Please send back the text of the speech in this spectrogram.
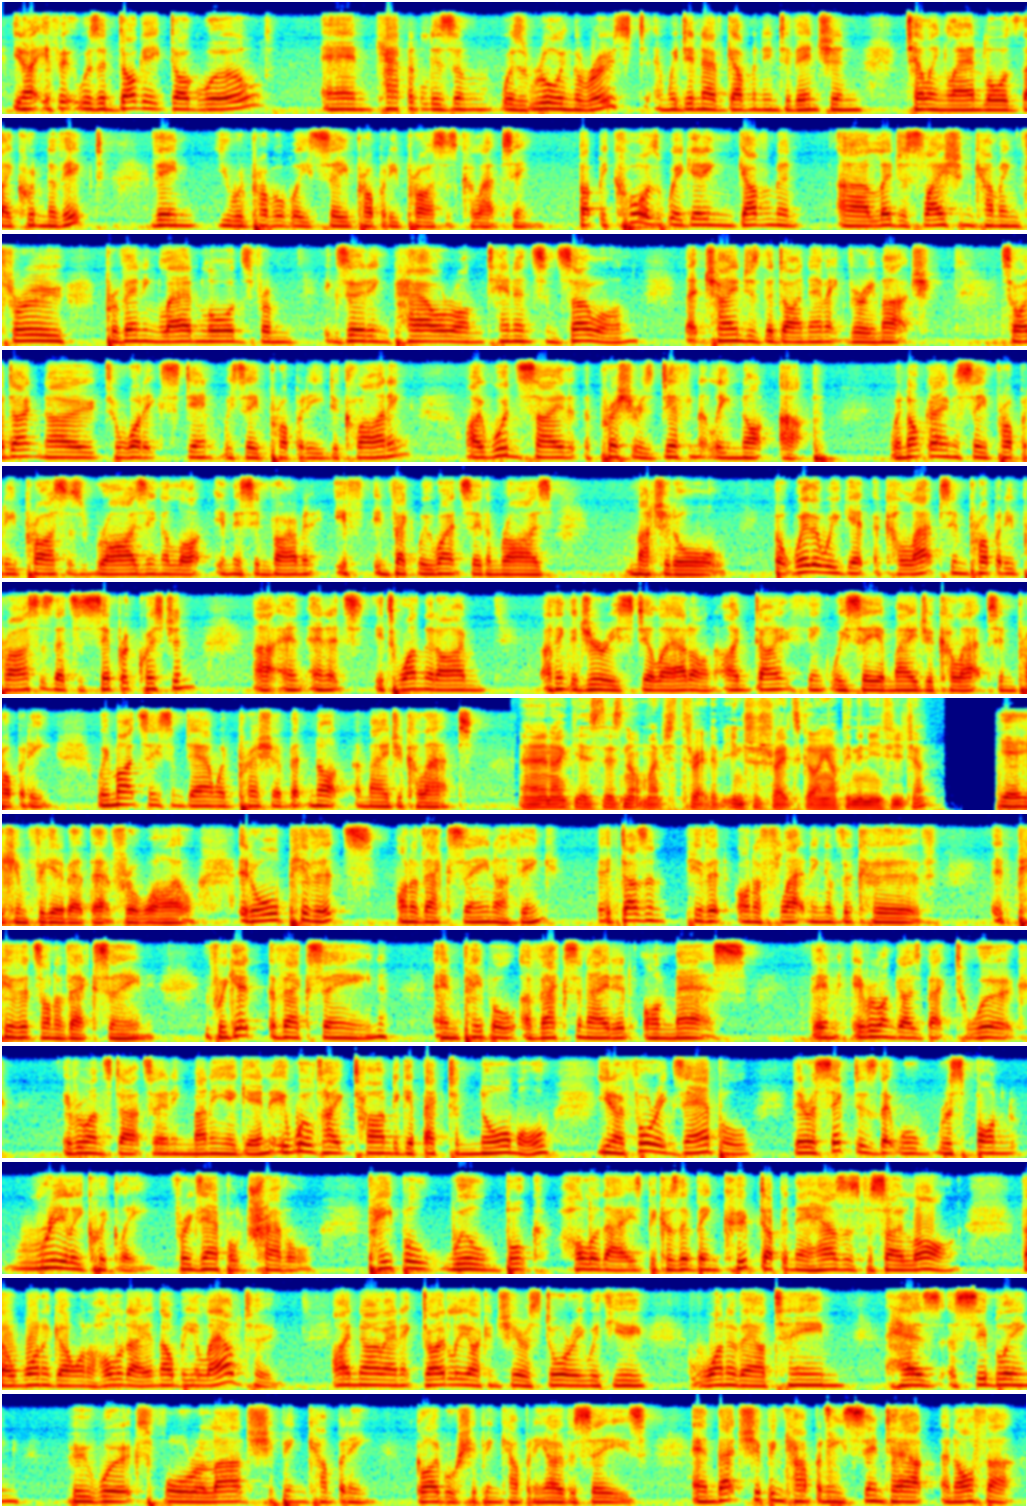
You know, if it was a dog eat dog world and capitalism was ruling the roost and we didn't have government intervention telling landlords they couldn't evict, then you would probably see property prices collapsing. But because we're getting government uh, legislation coming through preventing landlords from exerting power on tenants and so on, that changes the dynamic very much. So I don't know to what extent we see property declining. I would say that the pressure is definitely not up. We're not going to see property prices rising a lot in this environment. If, in fact, we won't see them rise much at all. But whether we get a collapse in property prices, that's a separate question, uh, and and it's it's one that I'm I think the jury's still out on. I don't think we see a major collapse in property. We might see some downward pressure, but not a major collapse. And I guess there's not much threat of interest rates going up in the near future. Yeah, you can forget about that for a while. It all pivots on a vaccine, I think. It doesn't pivot on a flattening of the curve. it pivots on a vaccine. If we get a vaccine and people are vaccinated en masse, then everyone goes back to work. Everyone starts earning money again. It will take time to get back to normal. You know, for example, there are sectors that will respond really quickly. For example, travel. People will book holidays because they've been cooped up in their houses for so long. They'll want to go on a holiday and they'll be allowed to. I know anecdotally, I can share a story with you. One of our team has a sibling who works for a large shipping company, global shipping company overseas. And that shipping company sent out an offer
